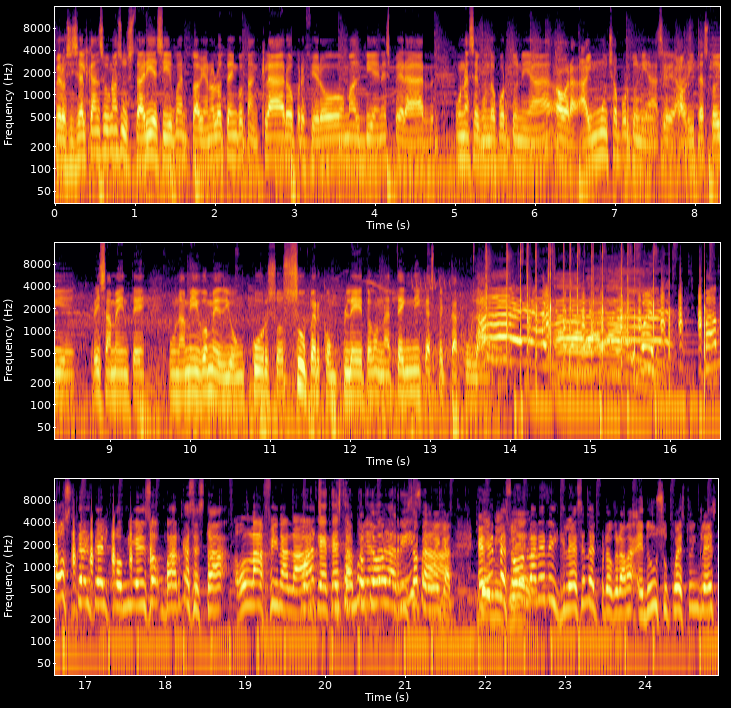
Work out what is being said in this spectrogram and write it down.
pero sí se alcanza uno a asustar y decir, bueno, todavía no lo tengo tan claro, prefiero más bien esperar una segunda oportunidad. Ahora, hay mucha oportunidad. Ahorita estoy precisamente, un amigo me dio un curso súper completo con una técnica espectacular. Bueno, vamos desde el comienzo. Vargas está laughing a lot. ¿Por qué te Está de la risa? Pero vengan, él empezó a hablar en inglés en el programa, en un supuesto inglés,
